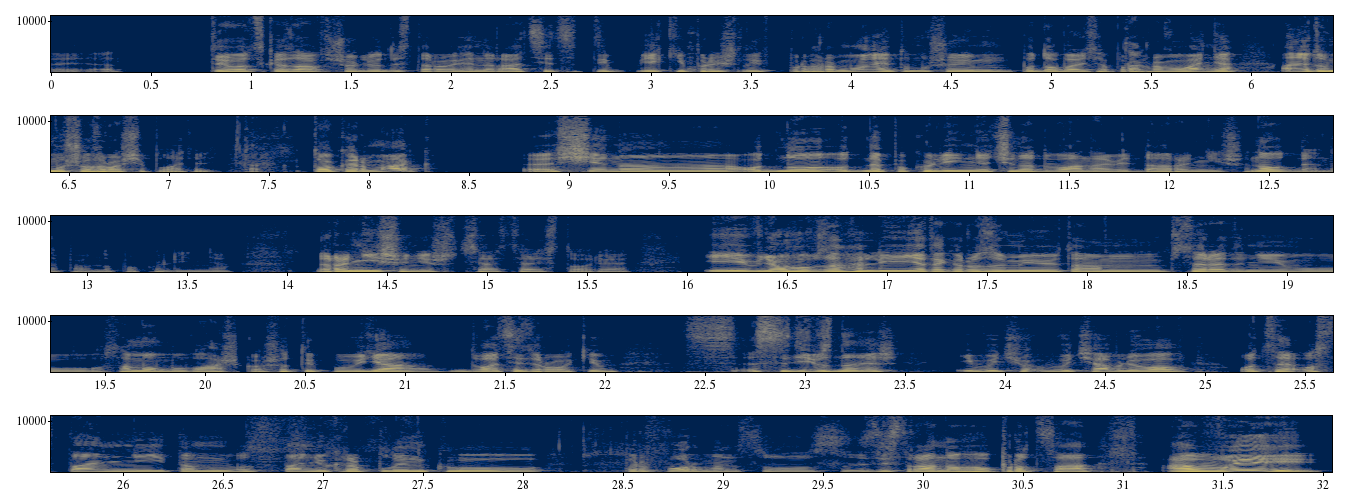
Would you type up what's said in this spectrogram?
ти от сказав, що люди старої генерації це ті, які прийшли в програмування, тому що їм подобається програмування, а не тому, що гроші платять. Так. То Кармак е, ще на одно, одне покоління, чи на два навіть да, раніше, на одне, напевно, покоління. Раніше, ніж ця, ця історія. І в нього взагалі, я так розумію, там всередині йому самому важко, що, типу, я 20 років сидів, знаєш, і вичавлював оце останній, там, останню краплинку перформансу зі сраного проца, а ви,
